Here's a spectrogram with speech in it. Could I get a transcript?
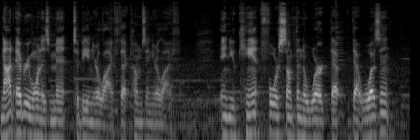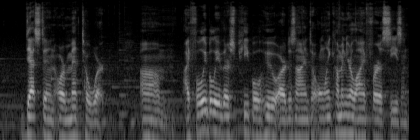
not everyone is meant to be in your life that comes in your life, and you can't force something to work that that wasn't destined or meant to work. Um, I fully believe there's people who are designed to only come in your life for a season.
